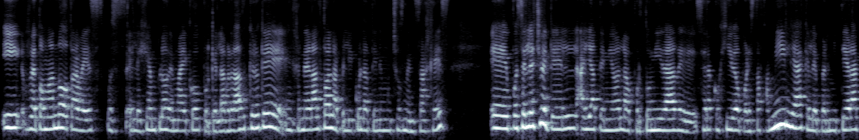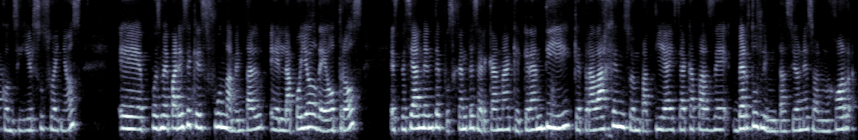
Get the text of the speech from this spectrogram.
Y retomando otra vez, pues el ejemplo de Michael, porque la verdad creo que en general toda la película tiene muchos mensajes. Eh, pues el hecho de que él haya tenido la oportunidad de ser acogido por esta familia, que le permitiera conseguir sus sueños, eh, pues me parece que es fundamental el apoyo de otros, especialmente pues gente cercana que crea en ti, que trabaje en su empatía y sea capaz de ver tus limitaciones o a lo mejor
